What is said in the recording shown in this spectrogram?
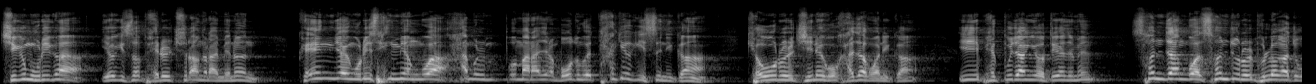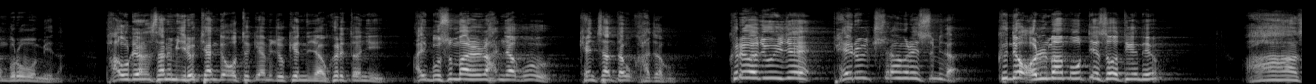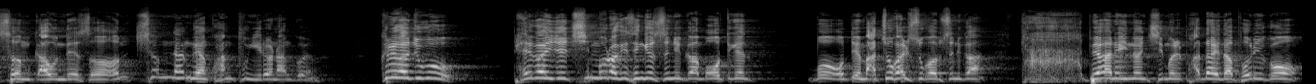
지금 우리가 여기서 배를 출항을 하면은 굉장히 우리 생명과 화물뿐만 아니라 모든 것에 타격이 있으니까 겨울을 지내고 가자고 하니까 이 백부장이 어떻게 하냐면 선장과 선주를 불러가지고 물어봅니다. 바울이라는 사람이 이렇게 하는데 어떻게 하면 좋겠느냐고 그랬더니 아니 무슨 말을 하냐고 괜찮다고 가자고 그래가지고 이제 배를 출항을 했습니다. 근데 얼마 못 돼서 어떻게 돼요? 아, 섬 가운데서 엄청난 그냥 광풍이 일어난 거예요. 그래가지고 배가 이제 침몰하게 생겼으니까 뭐 어떻게 뭐 어떻게 맞춰갈 수가 없으니까 다 배 안에 있는 짐을 바다에다 버리고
